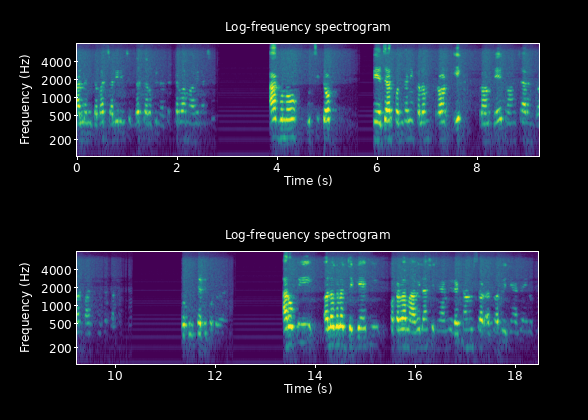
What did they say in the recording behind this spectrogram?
હાલ એની તપાસ ચાલી રહી છે, દસ આરોપીને અટક કરવામાં આવેલા છે. આ ગુનો ગુચ્છી ચોક બે હજાર પંદરની કલમ ત્રણ એક, ત્રણ બે, ત્રણ ચાર અને ત્રણ પાંચ આરોપી અલગ અલગ જગ્યાએથી પકડવામાં આવેલા છે, જ્યાં એમની રહેઠાણનું સ્થળ અથવા તો જ્યાં જ્યાં એ લોકો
